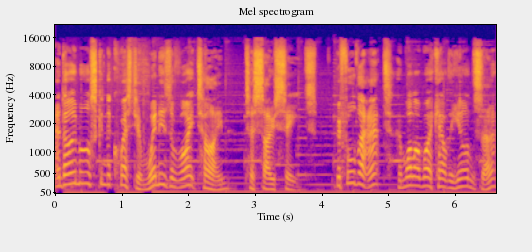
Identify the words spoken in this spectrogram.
and I'm asking the question when is the right time to sow seeds? Before that, and while I work out the answer,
